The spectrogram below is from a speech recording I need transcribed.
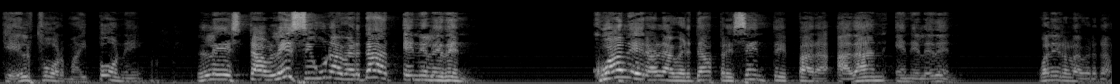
que él forma y pone, le establece una verdad en el Edén. ¿Cuál era la verdad presente para Adán en el Edén? ¿Cuál era la verdad?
